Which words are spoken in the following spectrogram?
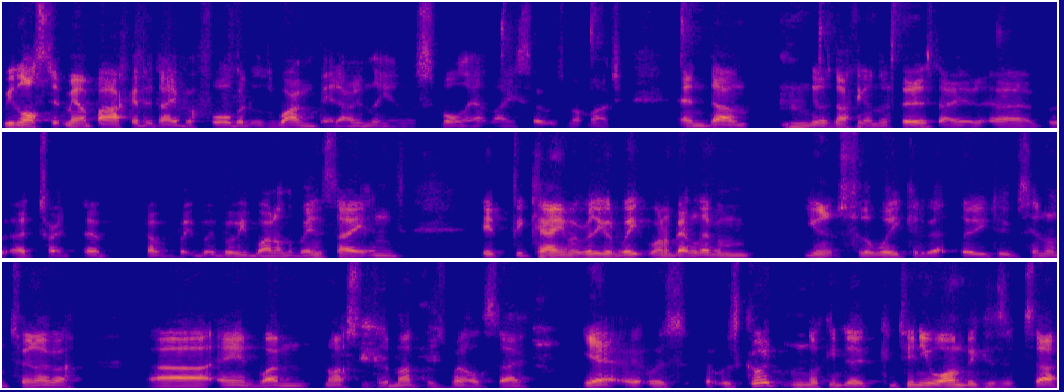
We lost at Mount Barker the day before, but it was one bet only and a small outlay, so it was not much. And um, there was nothing on the Thursday. Uh, uh, uh, but we won on the Wednesday, and it became a really good week. Won about 11 units for the week at about 32% on turnover, uh, and won nicely for the month as well. So yeah, it was it was good. and looking to continue on because it's uh,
